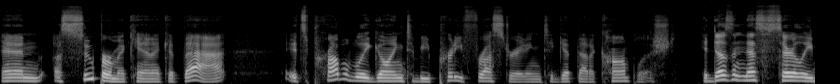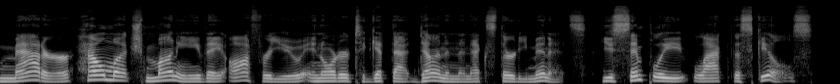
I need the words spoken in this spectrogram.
and a super mechanic at that, it's probably going to be pretty frustrating to get that accomplished. It doesn't necessarily matter how much money they offer you in order to get that done in the next 30 minutes. You simply lack the skills.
